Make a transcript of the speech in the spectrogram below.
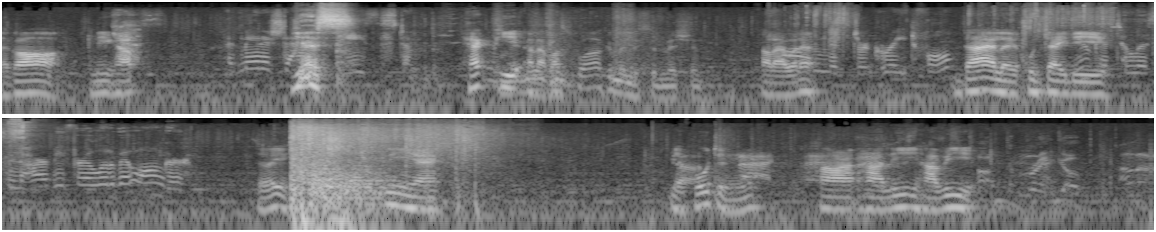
แล้วก็นี่ครับ I've managed to hack Yes. the PA system. แฮกพีอะไรวะ Let's welcome into submission. อะไรวะเนี่ย Come on, Mr. Grateful. ได้เลยคุณใจดี You get to listen to Harvey for a little bit longer. เฮ้ย นี่ไง อย่าพูดถึงฮาฮาร์ลี่ฮาวี Talk to Bringo. Hello.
